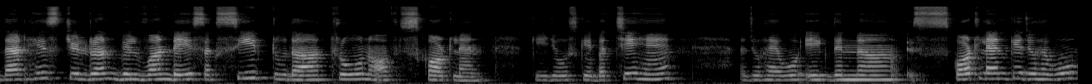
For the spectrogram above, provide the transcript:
that his children will one day succeed to the throne of Scotland कि जो उसके बच्चे हैं जो है वो एक दिन स्कॉटलैंड के जो है वो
